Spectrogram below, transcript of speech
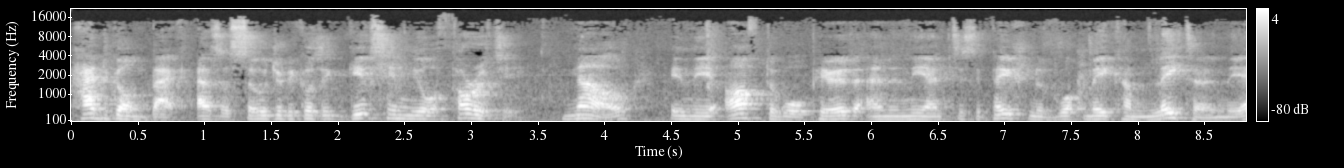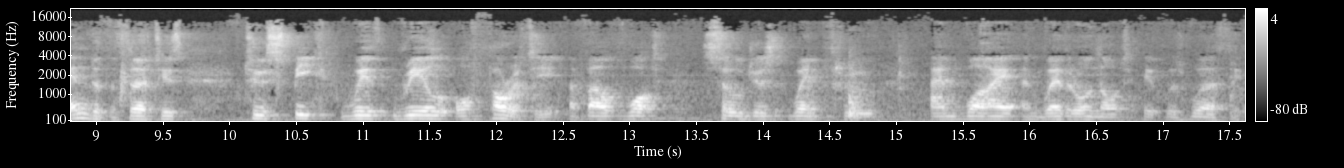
had gone back as a soldier because it gives him the authority now in the after war period and in the anticipation of what may come later in the end of the 30s to speak with real authority about what soldiers went through and why and whether or not it was worth it.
